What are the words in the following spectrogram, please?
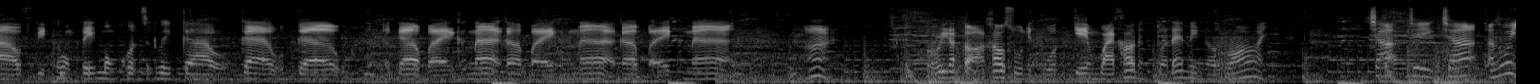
าวสิทธิ์ของเป็นมงคลสักเลยกาวกา รียนต่อเข้าสู่ในตัวเกมวายเข้าหนึ่งตัวได้หนึ่งร้อยชะจีชะอุ้ย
